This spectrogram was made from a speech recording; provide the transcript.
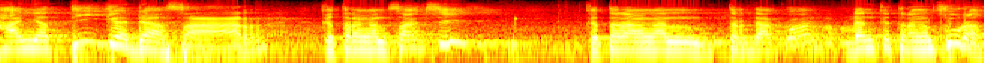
hanya tiga dasar keterangan saksi, keterangan terdakwa dan keterangan surat.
